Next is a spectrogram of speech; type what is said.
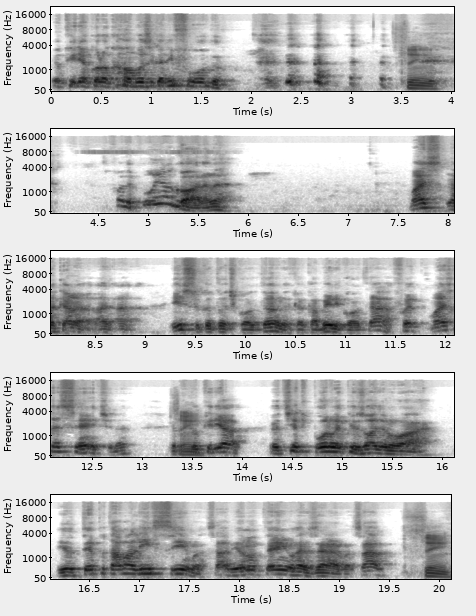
Eu queria colocar uma música de fundo. Sim. Falei, pô, e agora, né? Mas naquela. A, a, isso que eu estou te contando, que eu acabei de contar, foi mais recente, né? Eu, eu queria. Eu tinha que pôr um episódio no ar. E o tempo estava ali em cima, sabe? Eu não tenho reserva, sabe? Sim.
